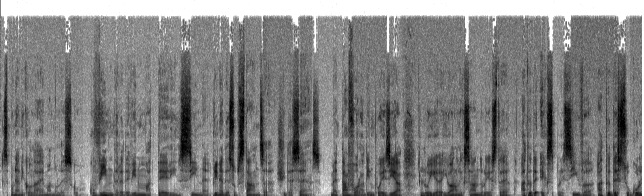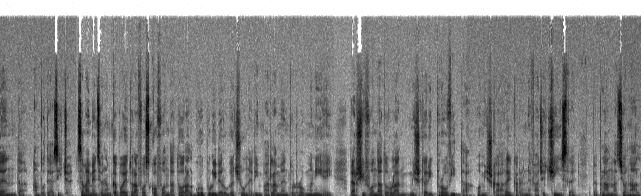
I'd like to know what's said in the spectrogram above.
spunea Nicolae Manolescu. Cuvintele devin materii în sine, pline de substanță și de sens metafora din poezia lui Ioan Alexandru este atât de expresivă, atât de suculentă, am putea zice. Să mai menționăm că poetul a fost cofondator al grupului de rugăciune din Parlamentul României, dar și fondatorul al mișcării Provita, o mișcare care ne face cinste pe plan național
